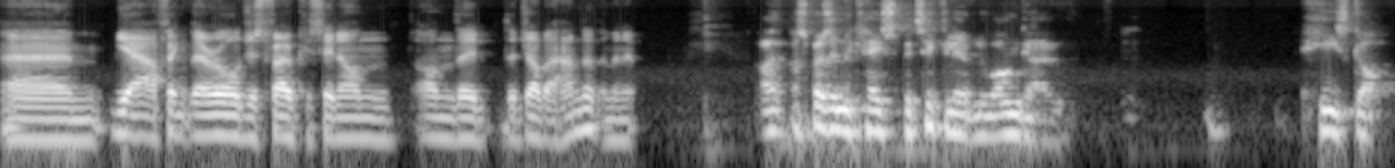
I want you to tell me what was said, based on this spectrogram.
um, yeah, I think they're all just focusing on on the the job at hand at the minute. I, I suppose in the case particularly of Luongo, he's got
